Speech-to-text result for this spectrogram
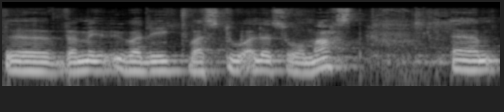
äh, wenn man überlegt, was du alles so machst. Ähm,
